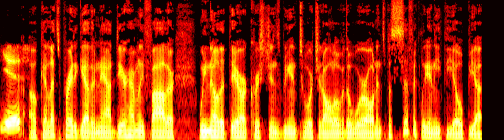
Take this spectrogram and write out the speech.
Yes. Okay, let's pray together now. Dear Heavenly Father, we know that there are Christians being tortured all over the world, and specifically in Ethiopia,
